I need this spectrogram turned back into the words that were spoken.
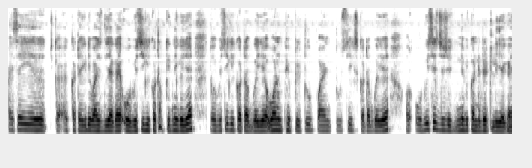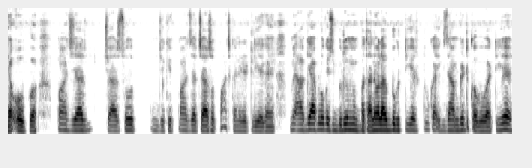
ऐसे ही कैटेगरी वाइज दिया गया है। ओबीसी की कट ऑफ़ कितनी गई है? तो ओबीसी की कट ऑफ़ गई है one fifty two point two six cut off गई है और ओबीसी जो जितने भी कैंडिडेट लिए गए हैं वो पाँच हज़ार चार सौ जो कि पाँच हज़ार चार सौ पाँच कैंडिडेट लिए गए हैं। मैं आगे आप लोग इस वीडियो में बताने वाला हूँ टीयर टू का एग्ज़ाम डेट कब होगा ठीक है?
